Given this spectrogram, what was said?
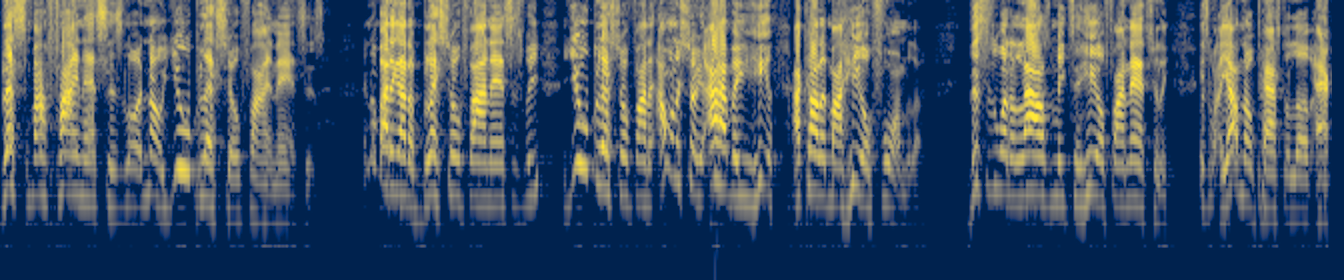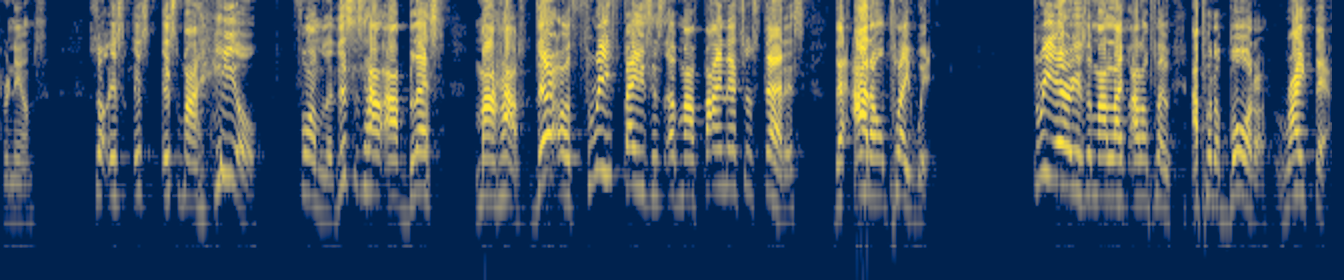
bless my finances, Lord. No, you bless your finances. Ain't nobody got to bless your finances for you. You bless your finances. I want to show you. I have a heal. I call it my heal formula. This is what allows me to heal financially. It's my, y'all know Pastor love acronyms. So it's, it's, it's my heal formula. This is how I bless my house. There are three phases of my financial status that I don't play with. Three areas of my life I don't play with. I put a border right there.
